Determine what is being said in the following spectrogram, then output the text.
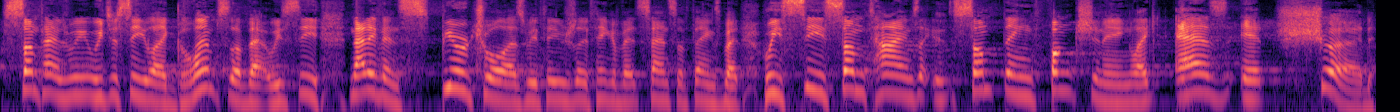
sometimes we, we just see like glimpses of that. We see not even spiritual as we th- usually think of it sense of things, but we see sometimes like something functioning like as it should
